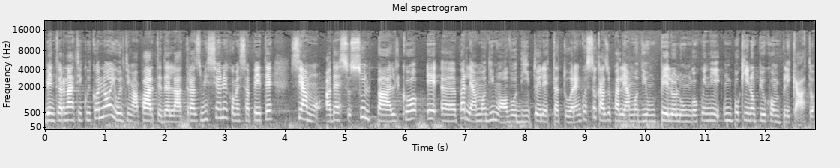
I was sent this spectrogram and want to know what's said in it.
Bentornati qui con noi, ultima parte della trasmissione, come sapete siamo adesso sul palco e eh, parliamo di nuovo di toilettatura, in questo caso parliamo di un pelo lungo, quindi un pochino più complicato.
